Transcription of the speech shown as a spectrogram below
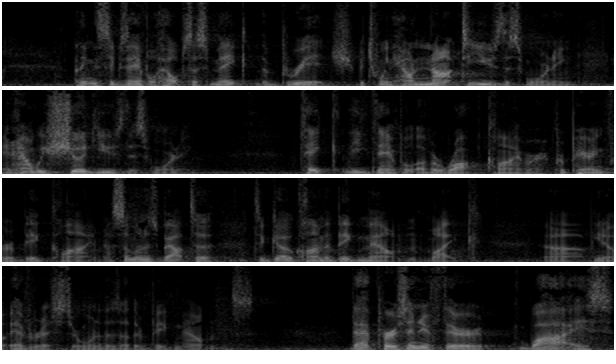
I think this example helps us make the bridge between how not to use this warning and how we should use this warning. Take the example of a rock climber preparing for a big climb. Now, someone who's about to, to go climb a big mountain, like uh, you know Everest or one of those other big mountains. That person, if they're wise,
